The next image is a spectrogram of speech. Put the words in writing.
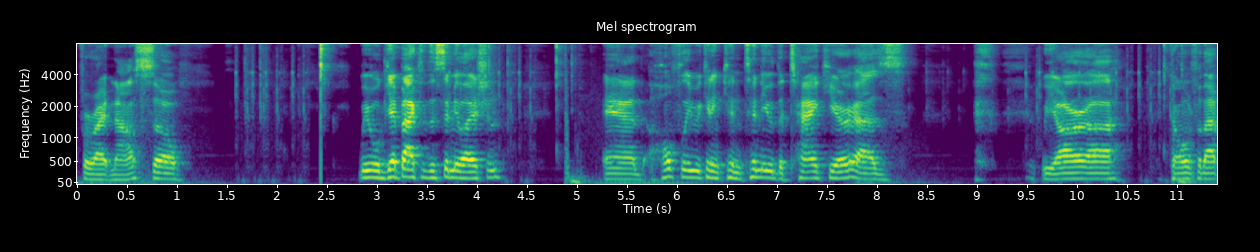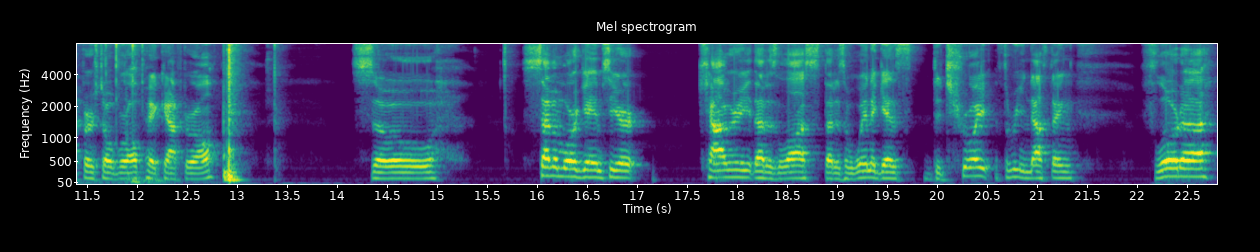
for right now. So we will get back to the simulation. And hopefully we can continue the tank here as we are uh, going for that first overall pick after all. So, seven more games here. Calgary, that is a loss. That is a win against Detroit, 3 0. Florida,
